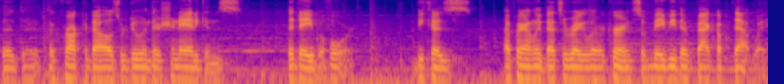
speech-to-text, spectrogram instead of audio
the the the crocodiles were doing their shenanigans the day before, because apparently that's a regular occurrence. So maybe they're back up that way.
